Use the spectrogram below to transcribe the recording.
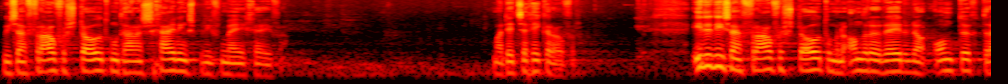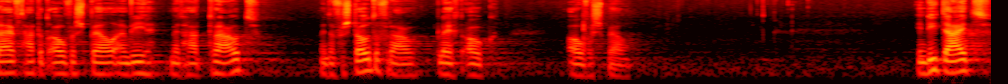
Wie zijn vrouw verstoot, moet haar een scheidingsbrief meegeven. Maar dit zeg ik erover. Ieder die zijn vrouw verstoot om een andere reden dan ontucht, drijft haar tot overspel. En wie met haar trouwt, met een verstoten vrouw, pleegt ook overspel. In die tijd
